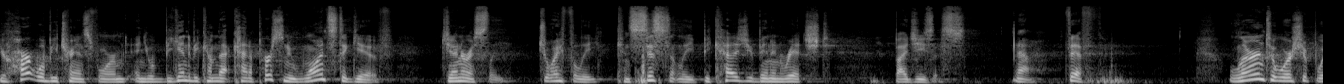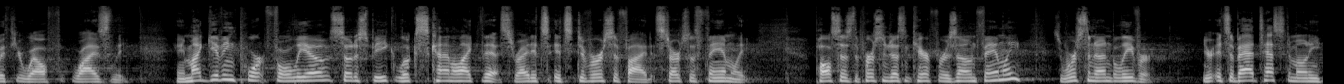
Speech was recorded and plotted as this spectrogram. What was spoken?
your heart will be transformed and you'll begin to become that kind of person who wants to give generously, joyfully, consistently because you've been enriched by Jesus. Now, fifth, learn to worship with your wealth wisely. Okay, my giving portfolio, so to speak, looks kind of like this, right? It's, it's diversified. It starts with family. Paul says the person who doesn't care for his own family is worse than an unbeliever. It's a bad testimony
